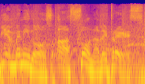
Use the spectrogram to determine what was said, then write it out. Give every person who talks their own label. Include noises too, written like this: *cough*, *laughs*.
Speaker 1: Bienvenidos a Zona de Tres.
